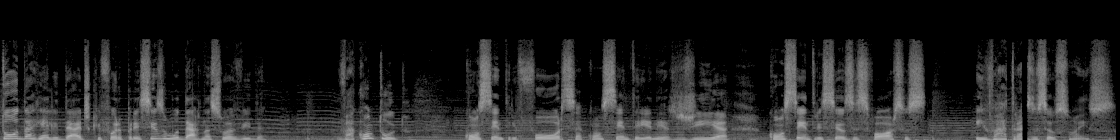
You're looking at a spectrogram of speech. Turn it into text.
toda a realidade que for preciso mudar na sua vida. Vá com tudo Concentre força, concentre energia, concentre seus esforços e vá atrás dos seus sonhos.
